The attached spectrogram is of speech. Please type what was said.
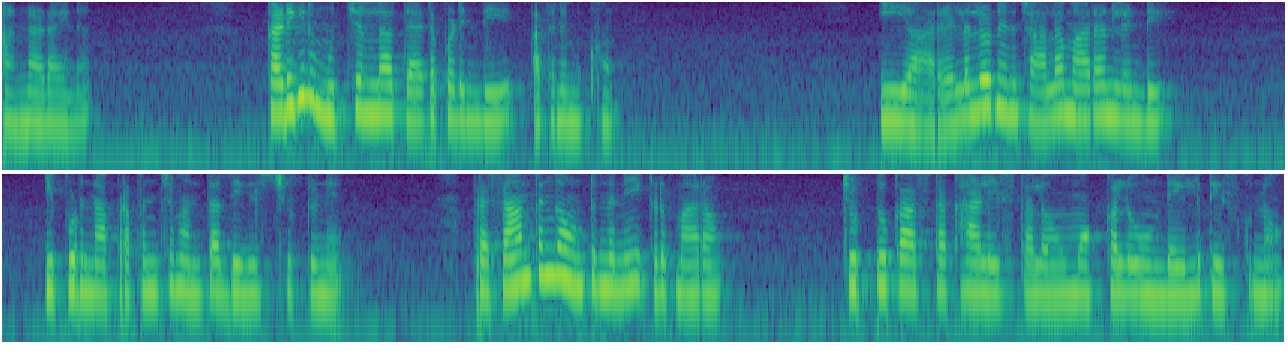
అన్నాడాయన కడిగిన ముత్యంలా తేటపడింది అతని ముఖం. ఈ ఆరేళ్ళలో నేను చాలా మారానులేండి. ఇప్పుడు నా ప్రపంచమంతా దివిజ్ చుట్టూనే. ప్రశాంతంగా ఉంటుందని ఇక్కడికి మారాం. చుట్టూ కాస్త ఖాళీ స్థలం మొక్కలు ఉండే ఇల్లు తీసుకున్నాం.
